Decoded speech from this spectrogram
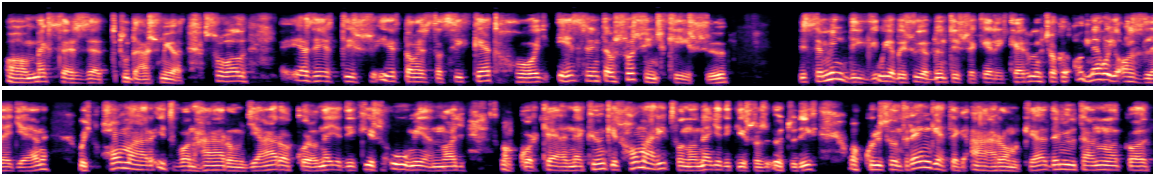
a megszerzett tudás miatt. Szóval ezért is írtam ezt a cikket, hogy én szerintem sosincs késő hiszen mindig újabb és újabb döntések elé kerülünk, csak nehogy az legyen, hogy ha már itt van három gyár, akkor a negyedik és ó, milyen nagy, akkor kell nekünk, és ha már itt van a negyedik és az ötödik, akkor viszont rengeteg áram kell, de miután annak a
